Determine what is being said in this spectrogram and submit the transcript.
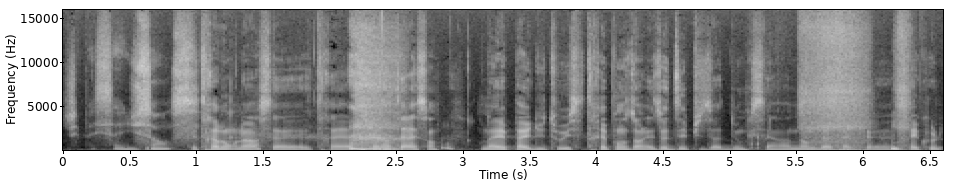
Je sais pas si ça a du sens. C'est très bon, non, c'est très, très intéressant. On n'avait pas eu du tout eu cette réponse dans les autres épisodes, donc c'est un angle d'attaque euh, très cool.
